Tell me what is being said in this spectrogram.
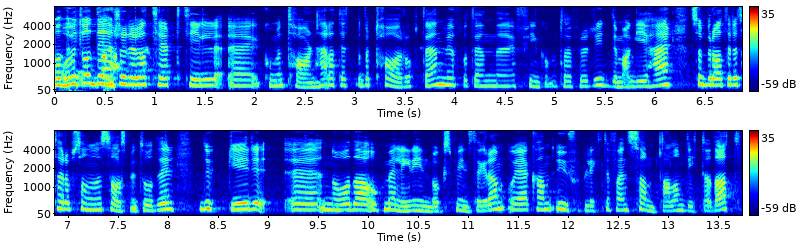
Og Og hva, det er så relatert til eh, kommentaren her at jeg bare tar opp den. Vi har fått en eh, fin kommentar fra Ryddemagi her. Så bra at dere tar opp sånne salgsmetoder. Dukker eh, nå da opp meldinger i innboks på Instagram, og jeg kan uforpliktende få en samtale om ditt og datt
